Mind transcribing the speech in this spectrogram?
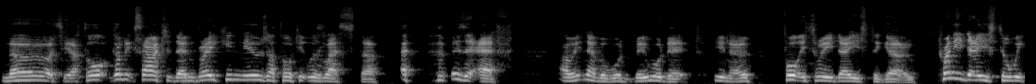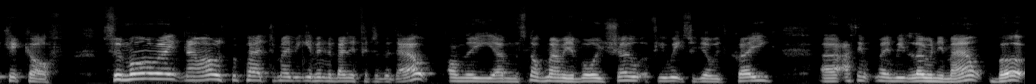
No, I see, I thought got excited then. Breaking news. I thought it was Leicester. Is it F? I mean, it never would be, would it? You know, 43 days to go, 20 days till we kick off. Soumaré, now I was prepared to maybe give him the benefit of the doubt on the um, Snog Marry Avoid show a few weeks ago with Craig. Uh, I think maybe loan him out, but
